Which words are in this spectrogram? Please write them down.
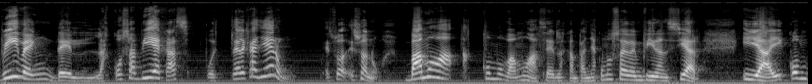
viven de las cosas viejas, pues se le cayeron. Eso, eso no. Vamos a, cómo vamos a hacer las campañas, cómo se deben financiar. Y ahí con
